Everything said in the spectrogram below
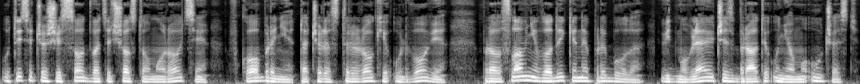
у 1626 році в Кобрині та через три роки у Львові православні владики не прибули, відмовляючись брати у ньому участь.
